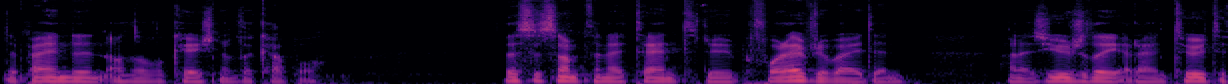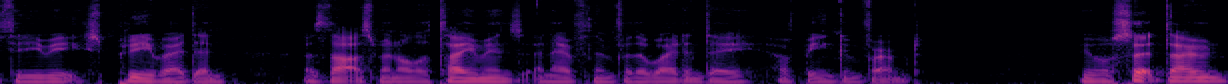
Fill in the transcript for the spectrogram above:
depending on the location of the couple. This is something I tend to do before every wedding, and it's usually around two to three weeks pre wedding, as that is when all the timings and everything for the wedding day have been confirmed. We will sit down,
